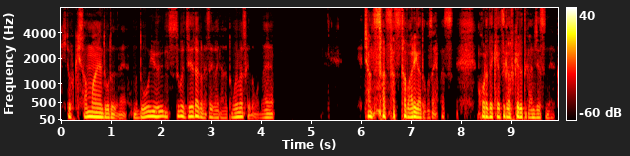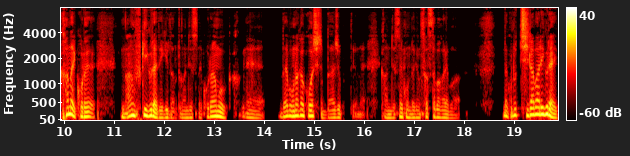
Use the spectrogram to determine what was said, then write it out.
一吹き3万円ってことでね、まあ、どういう、すごい贅沢な世界だなと思いますけどもね。ちゃんとさ、札束ありがとうございます。これでケツが拭けるって感じですね。かなりこれ、何吹きぐらいできるだろうって感じですね。これはもう、ね、だいぶお腹壊しても大丈夫っていうね、感じですね。こんだけの札束があれば。でこの散らばりぐらい、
